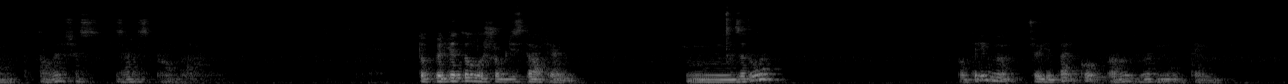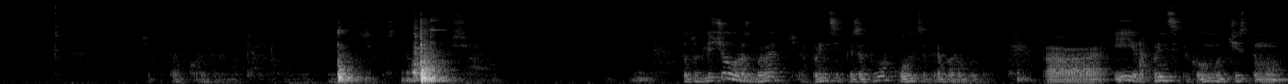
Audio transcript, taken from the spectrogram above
От, але щас, зараз спробую. Тобто для того, щоб дістати затвор, потрібно цю детальку розвернути. Цю детальку розвернути. Зараз я поставлю ось. Тобто для чого розбирати, в принципі, затвор, коли це треба робити? А, і, в принципі, коли ми чистимо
